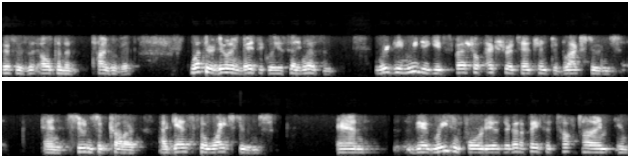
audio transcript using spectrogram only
This is the ultimate type of it. What they're doing basically is saying, listen, we need to give special extra attention to black students and students of color against the white students. And the reason for it is they're going to face a tough time in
